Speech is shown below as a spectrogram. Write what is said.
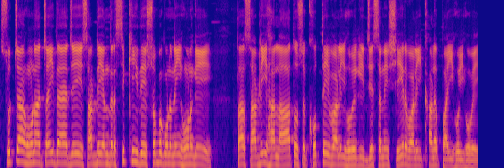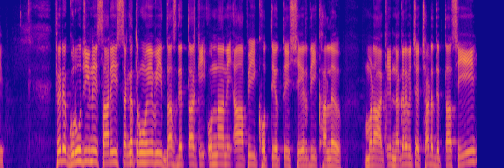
ਸੁੱਚਾ ਹੋਣਾ ਚਾਹੀਦਾ ਹੈ। ਜੇ ਸਾਡੇ ਅੰਦਰ ਸਿੱਖੀ ਦੇ ਸ਼ੁਭ ਗੁਣ ਨਹੀਂ ਹੋਣਗੇ, ਤਾਂ ਸਾਡੀ ਹਾਲਾਤ ਉਸ ਖੋਤੇ ਵਾਲੀ ਹੋਵੇਗੀ, ਜਿਸ ਨੇ ਸ਼ੇਰ ਵਾਲੀ ਖਲ ਪਾਈ ਹੋਈ ਹੋਵੇ। ਫਿਰ ਗੁਰੂ ਜੀ ਨੇ ਸਾਰੀ ਸੰਗਤ ਨੂੰ ਇਹ ਵੀ ਦੱਸ ਦਿੱਤਾ ਕਿ ਉਹਨਾਂ ਨੇ ਆਪ ਹੀ ਖੋਤੇ ਉੱਤੇ ਸ਼ੇਰ ਦੀ ਖਲ ਮੜਾ ਕੇ ਨਗਰ ਵਿੱਚ ਛੱਡ ਦਿੱਤਾ ਸੀ।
